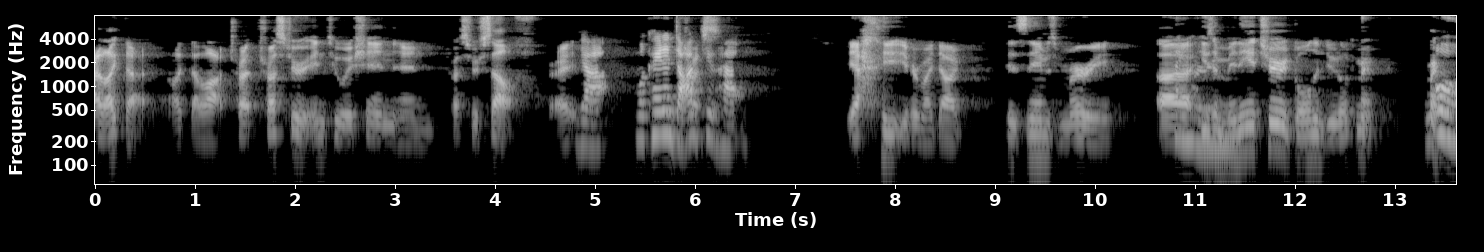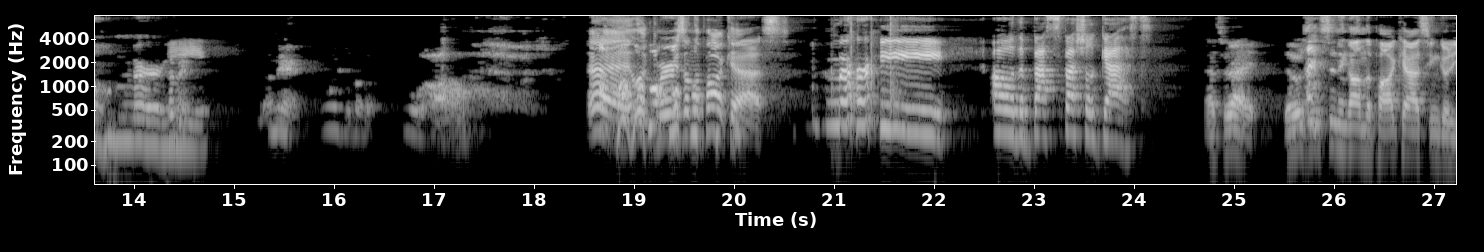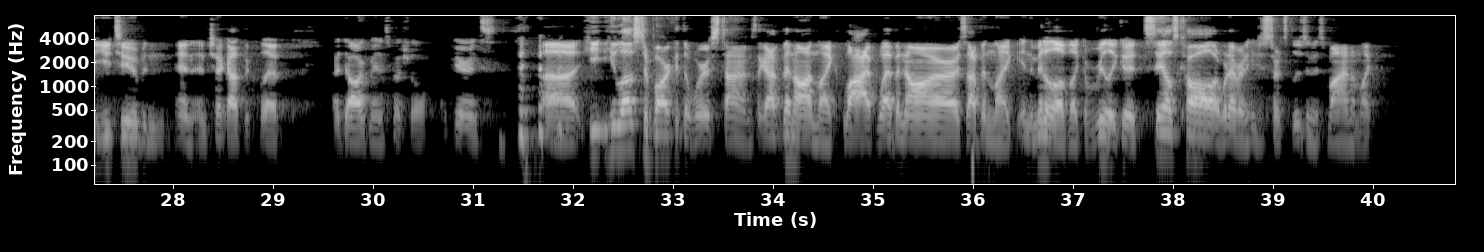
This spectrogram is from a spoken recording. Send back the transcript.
I like that. I like that a lot. Tr- trust your intuition and trust yourself, right? Yeah. What kind of dog trust. do you have? Yeah, you heard my dog. His name's Murray. Uh, Murray. He's a miniature golden doodle. Come here. Come here. Oh, Murray. Come here. Come here. Whoa. Hey, look, Murray's on the podcast. Murray. Oh, the best special guest. That's right. Those listening on the podcast, you can go to YouTube and, and, and check out the clip. A dog made a special appearance. Uh, he he loves to bark at the worst times. Like I've been on like live webinars. I've been like in the middle of like a really good sales call or whatever, and he just starts losing his mind. I'm like,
